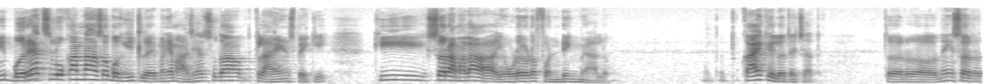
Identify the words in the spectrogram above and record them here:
मी बऱ्याच लोकांना असं बघितलं आहे म्हणजे माझ्यासुद्धा क्लायंट्सपैकी की सर आम्हाला एवढं एवढं फंडिंग मिळालं. तू काय केलं त्याच्यात? तर नाही सर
